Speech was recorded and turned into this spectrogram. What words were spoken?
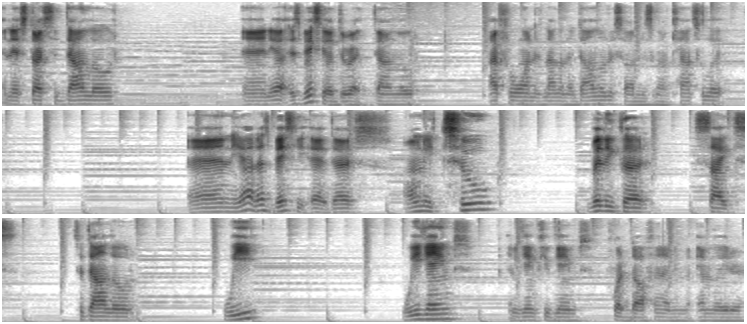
and it starts to download. And yeah it's basically a direct download I for one is not going to download it, so I'm just going to cancel it. And yeah, that's basically it. There's only two really good sites to download Wii Wii games and GameCube games for the Dolphin emulator.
